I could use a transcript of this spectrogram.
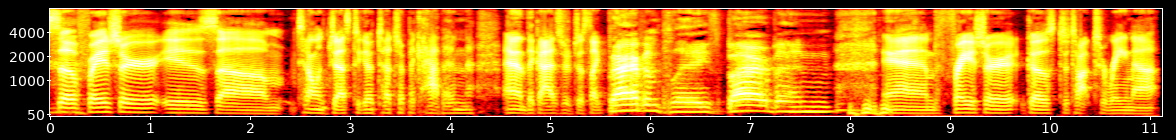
So Fraser is um, telling Jess to go touch up a cabin, and the guys are just like, "Bourbon, please, bourbon." and Fraser goes to talk to Rayna,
